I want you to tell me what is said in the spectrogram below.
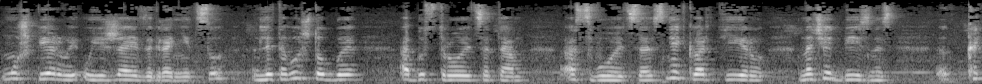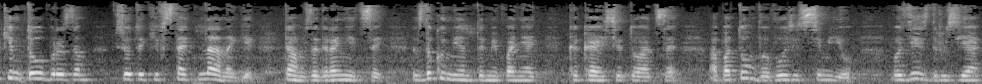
муж первый уезжает за границу для того, чтобы обустроиться там, освоиться, снять квартиру, начать бизнес, каким-то образом все-таки встать на ноги там, за границей, с документами понять, какая ситуация, а потом вывозить семью. Вот здесь, друзья,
